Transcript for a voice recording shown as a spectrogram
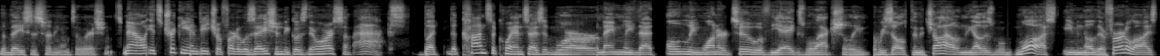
the basis for the intuitions. Now, it's tricky in vitro fertilization because there are some acts, but the consequence, as it were, namely that only one or two of the eggs will actually result in a child and the others will be lost, even though they're fertilized,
